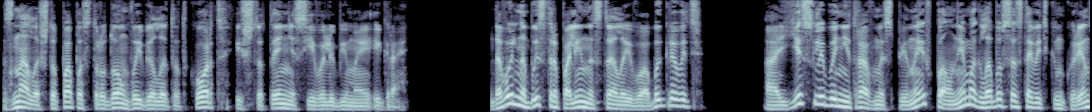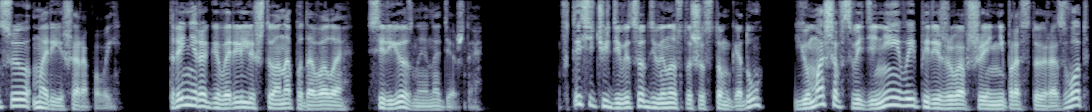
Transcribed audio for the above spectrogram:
Знала, что папа с трудом выбил этот корт и что теннис — его любимая игра. Довольно быстро Полина стала его обыгрывать, а если бы не травмы спины, вполне могла бы составить конкуренцию Марии Шараповой. Тренеры говорили, что она подавала серьезные надежды. В 1996 году Юмашев с Веденеевой, переживавшие непростой развод,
